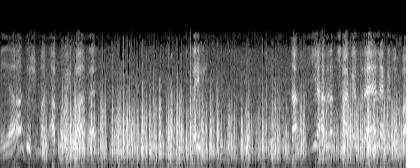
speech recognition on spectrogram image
میاں دشمن اب وہی بات ہے نہیں یہ حضرت شاگرد رہے لیکن چھپا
